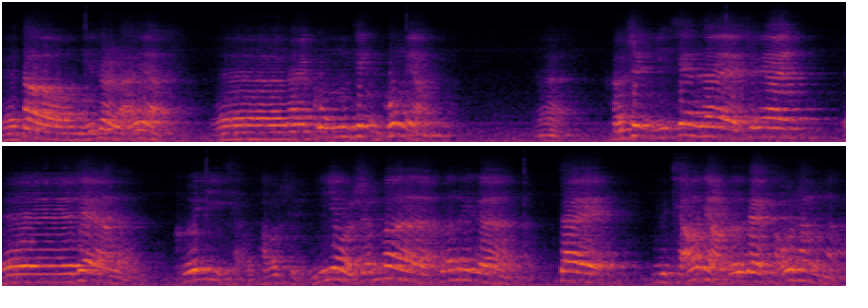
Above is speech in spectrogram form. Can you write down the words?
呃，到你这儿来呀，呃，来恭敬供养你，是你现在虽然呃这样的，何以小超市？你有什么和那个在那个小鸟都在头上呢？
